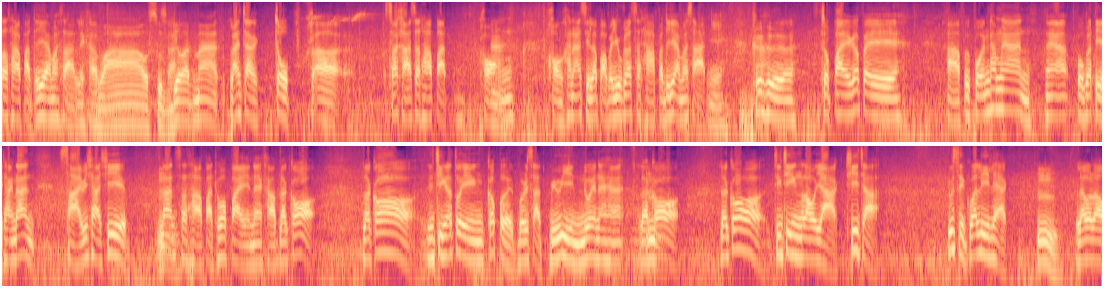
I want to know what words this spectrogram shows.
สถาปัตยกรรมศาสตร์เลยครับว้าวสุดยอดมาก หลังจากจบเอ่อสาขาสถาปัตย์ของอ่าของคณะศิลปะประยุกต์และสถาปัตยกรรมศาสตร์นี่ก็คือจบไปก็ไปหา ฝึกฝนทำงานนะครับปกติทางด้านสายวิชาชีพ ด้านสถาปัตย์ทั่วไปนะครับ แล้วก็แล้วก็จริงๆ แล้วตัวเองก็เปิดบริษัทบิวอินด้วยนะฮะแล้วก็แล้วก็จริงๆ เราอยากที่จะรู้สึกว่ารีแลกซ์อืมแล้วเรา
